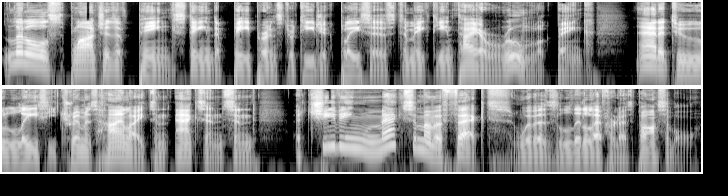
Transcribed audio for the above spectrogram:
Little splotches of pink stained the paper in strategic places to make the entire room look pink, added to lacy trim as highlights and accents, and achieving maximum effect with as little effort as possible.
